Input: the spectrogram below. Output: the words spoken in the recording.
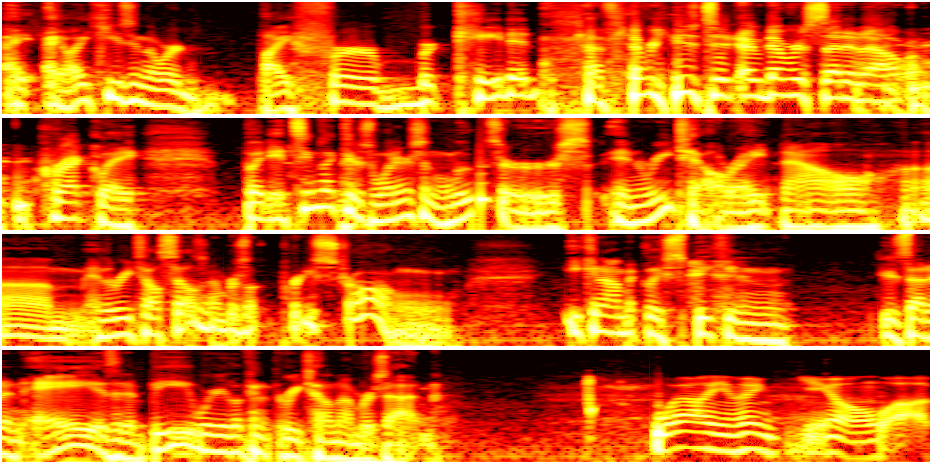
I, I, like using the word bifurcated. I've never used it. I've never said it out correctly, but it seems like there's winners and losers in retail right now, um, and the retail sales numbers look pretty strong. Economically speaking, is that an A? Is it a B? Where are you looking at the retail numbers at? Well, you think you know, uh,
